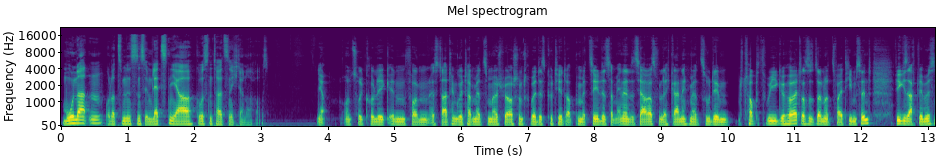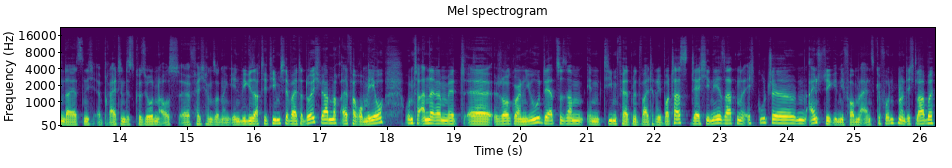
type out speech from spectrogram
Monaten oder zumindest im letzten Jahr größtenteils nicht danach aus. Unsere KollegInnen von Starting Grid haben ja zum Beispiel auch schon darüber diskutiert, ob Mercedes am Ende des Jahres vielleicht gar nicht mehr zu dem Top 3 gehört, dass es da nur zwei Teams sind. Wie gesagt, wir müssen da jetzt nicht äh, breit in Diskussionen ausfächern, äh, sondern gehen, wie gesagt, die Teams hier weiter durch. Wir haben noch Alfa Romeo, unter anderem mit äh, Zhou Guan Yu, der zusammen im Team fährt mit Valtteri Bottas. Der Chinese hat einen echt guten Einstieg in die Formel 1 gefunden und ich glaube,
